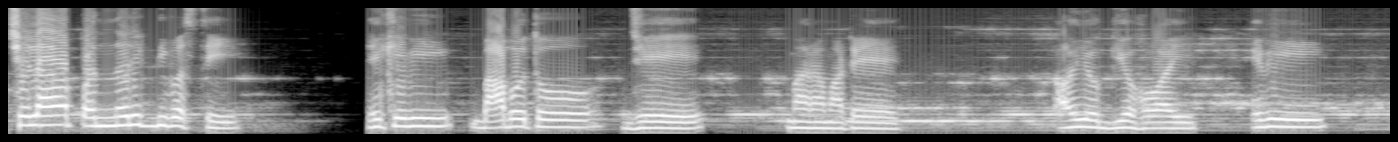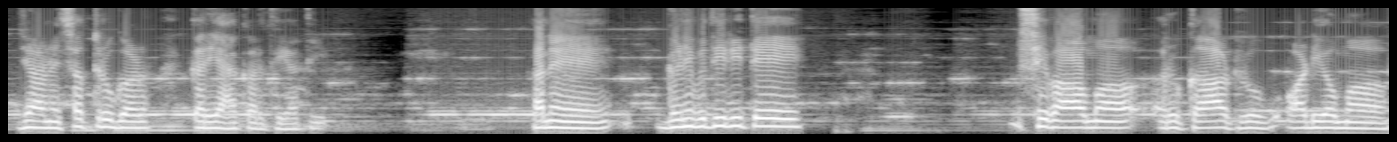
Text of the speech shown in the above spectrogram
છેલ્લા પંદરેક દિવસથી એક એવી બાબતો જે મારા માટે અયોગ્ય હોય એવી જાણે શત્રુગણ કર્યા કરતી હતી. અને ઘણી બધી રીતે સેવાઓમાં રૂકાવટરૂપ ઓડિયોમાં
